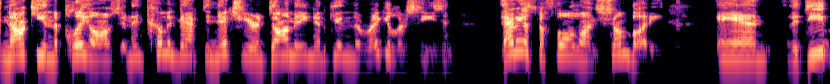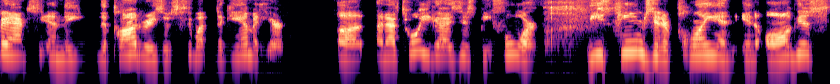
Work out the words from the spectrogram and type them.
knock you in the playoffs, and then coming back the next year and dominating them again in the regular season, that has to fall on somebody. And the D backs and the, the Padres have swept the gamut here. Uh, and I've told you guys this before. These teams that are playing in August,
